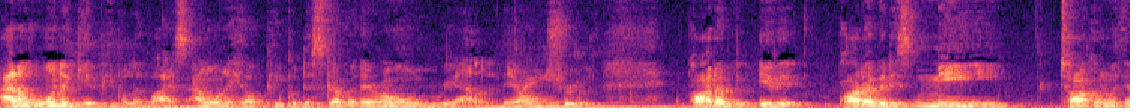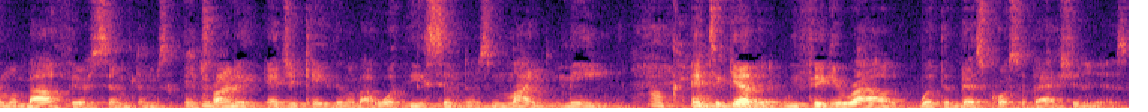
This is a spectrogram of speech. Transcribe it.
I don't want to give people advice. I want to help people discover their own reality, their own truth. part of it, part of it is me talking with them about their symptoms and mm-hmm. trying to educate them about what these symptoms might mean. Okay. And together we figure out what the best course of action is.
